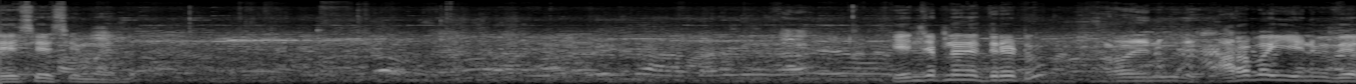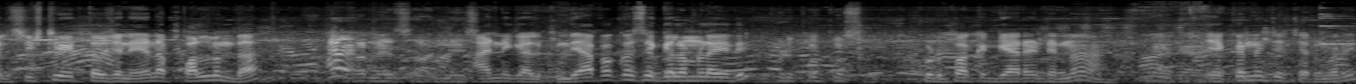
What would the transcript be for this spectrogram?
దేశీయ సీమ ఎద్దు ఏం చెప్పిన ఎద్దు రేటు? అరవై ఎనిమిది. వేలు సిక్స్టీ ఎయిట్ థౌసండ్ ఏమైనా పళ్ళు ఉందా? అన్ని కలిపింది. ఏ పక్క వస్తే గెలంలో ఇది? కుడిపక్క గ్యారంటీనా? ఎక్కడి నుంచి వచ్చారు మరి?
